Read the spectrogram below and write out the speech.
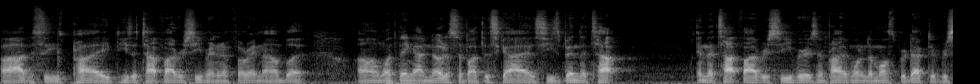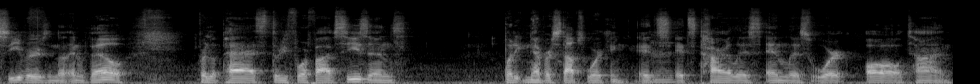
Uh, obviously, he's probably he's a top five receiver in NFL right now. But um, one thing I noticed about this guy is he's been the top in the top five receivers and probably one of the most productive receivers in the NFL for the past three, four, five seasons. But it never stops working. It's mm-hmm. it's tireless, endless work all time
